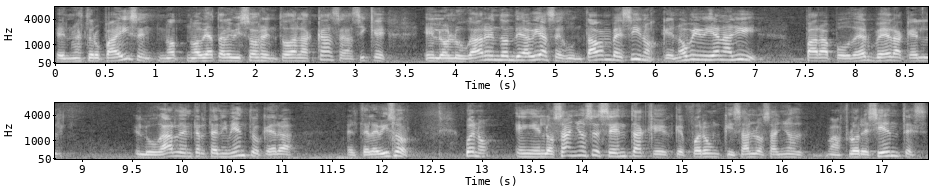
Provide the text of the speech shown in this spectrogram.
en nuestro país, no, no había televisores en todas las casas, así que en los lugares en donde había se juntaban vecinos que no vivían allí para poder ver aquel el lugar de entretenimiento que era el televisor. Bueno, en, los años 60, que, fueron quizás los años más florecientes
